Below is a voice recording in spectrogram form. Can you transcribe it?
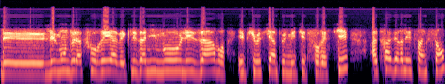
les, les mondes de la forêt avec les animaux, les arbres, et puis aussi un peu le métier de forestier à travers les cinq sens.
